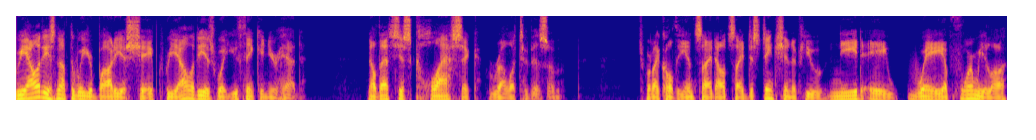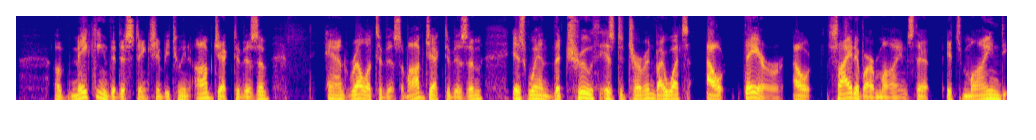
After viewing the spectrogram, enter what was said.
Reality is not the way your body is shaped. Reality is what you think in your head. Now, that's just classic relativism. It's what I call the inside outside distinction. If you need a way, a formula of making the distinction between objectivism and relativism. Objectivism is when the truth is determined by what's out there, outside of our minds, that it's mind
